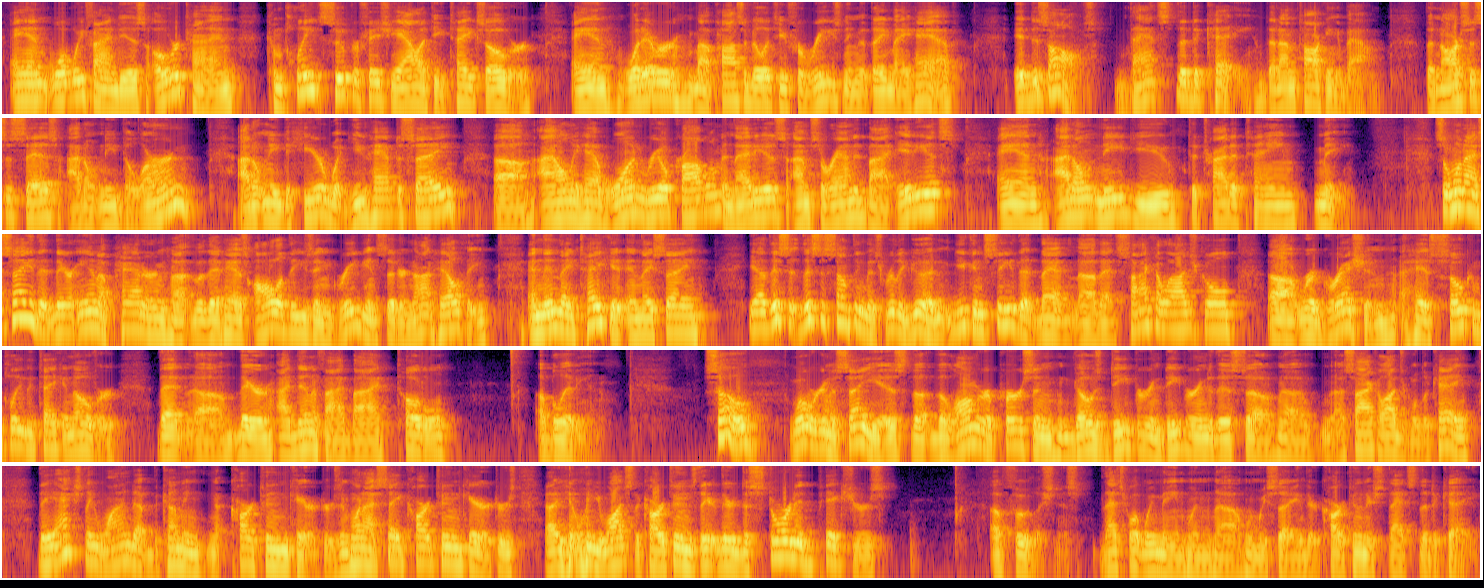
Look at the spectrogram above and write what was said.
And what we find is over time, complete superficiality takes over and whatever uh, possibility for reasoning that they may have, it dissolves. That's the decay that I'm talking about. The narcissist says, I don't need to learn. I don't need to hear what you have to say. Uh, I only have one real problem, and that is I'm surrounded by idiots, and I don't need you to try to tame me. So when I say that they're in a pattern uh, that has all of these ingredients that are not healthy, and then they take it and they say, yeah, this is this is something that's really good. You can see that that uh, that psychological uh, regression has so completely taken over that uh, they're identified by total oblivion. So what we're going to say is the, the longer a person goes deeper and deeper into this uh, uh, psychological decay, they actually wind up becoming cartoon characters. And when I say cartoon characters, uh, you know, when you watch the cartoons, they're, they're distorted pictures of foolishness. That's what we mean when, uh, when we say they're cartoonish, that's the decay.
